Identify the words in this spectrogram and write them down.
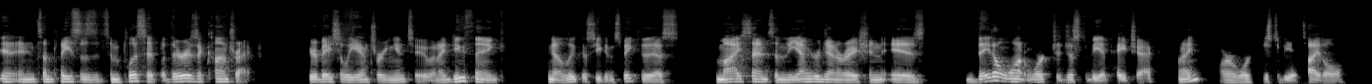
in some places it's implicit, but there is a contract you're basically entering into. And I do think, you know, Lucas, you can speak to this my sense in the younger generation is they don't want work to just to be a paycheck, right? Or work just to be a title.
